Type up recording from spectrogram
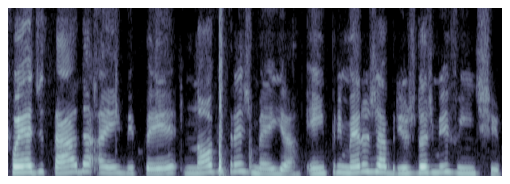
foi editada a MP 936, em 1 de abril de 2020,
